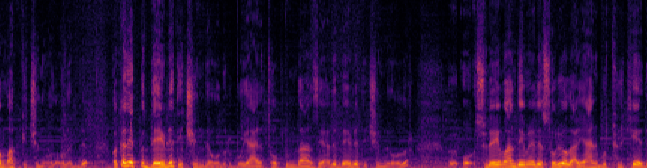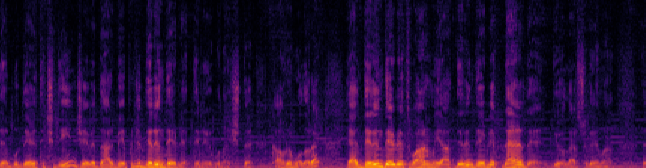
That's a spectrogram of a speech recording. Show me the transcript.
yapamak için olabilir. Fakat hep bu devlet içinde olur bu. Yani toplumdan ziyade devlet içinde olur. O Süleyman Demirel'e soruyorlar yani bu Türkiye'de bu devlet içi deyince ve darbe yapınca derin devlet deniyor buna işte kavram olarak. Yani derin devlet var mı ya? Derin devlet nerede diyorlar Süleyman e,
